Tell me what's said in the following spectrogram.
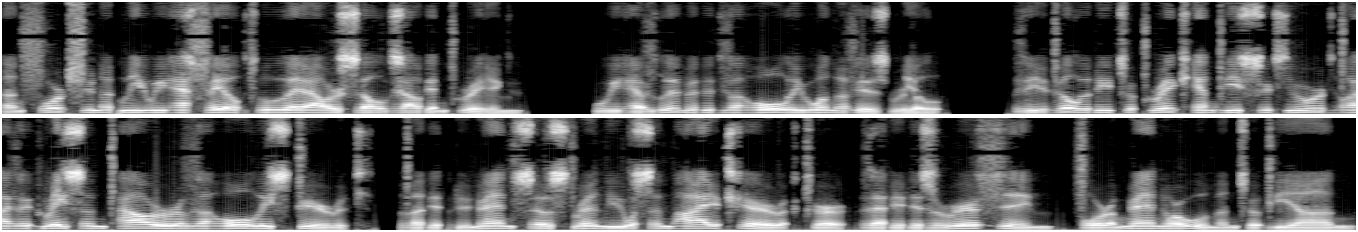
Unfortunately we have failed to lay ourselves out in praying. We have limited the Holy One of Israel. The ability to pray can be secured by the grace and power of the Holy Spirit, but it demands so strenuous and high character that it is a rare thing for a man or woman to be on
